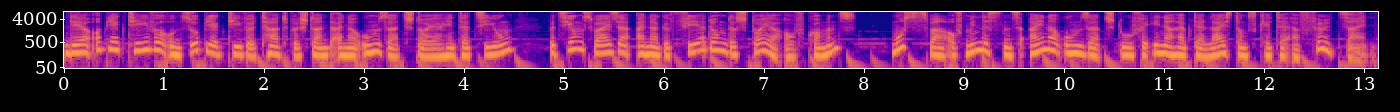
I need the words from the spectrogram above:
Der objektive und subjektive Tatbestand einer Umsatzsteuerhinterziehung bzw. einer Gefährdung des Steueraufkommens muss zwar auf mindestens einer Umsatzstufe innerhalb der Leistungskette erfüllt sein,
